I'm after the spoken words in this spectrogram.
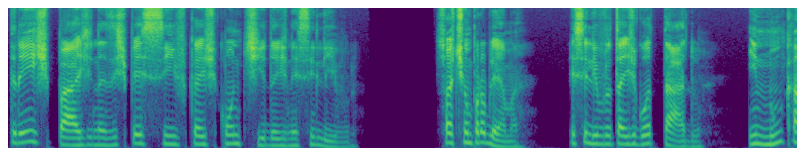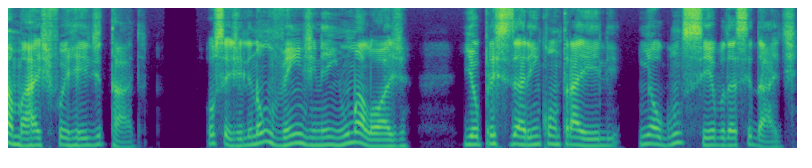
três páginas específicas contidas nesse livro. Só tinha um problema: esse livro está esgotado e nunca mais foi reeditado. Ou seja, ele não vende em nenhuma loja e eu precisaria encontrar ele em algum sebo da cidade.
